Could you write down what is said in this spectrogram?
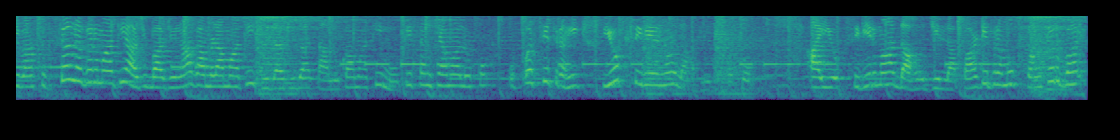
જેમાં સુખસર નગરમાંથી આજુબાજુના ગામડામાંથી જુદા જુદા તાલુકામાંથી મોટી સંખ્યામાં લોકો ઉપસ્થિત રહી યોગ શિબિરનો લાભ લીધો હતો. આ યોગ શિબિરમાં દાહોદ જિલ્લા પાર્ટી પ્રમુખ શંકરભાઈ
